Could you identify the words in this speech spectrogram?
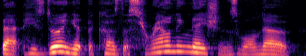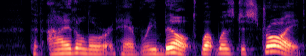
that He's doing it because the surrounding nations will know that I, the Lord, have rebuilt what was destroyed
